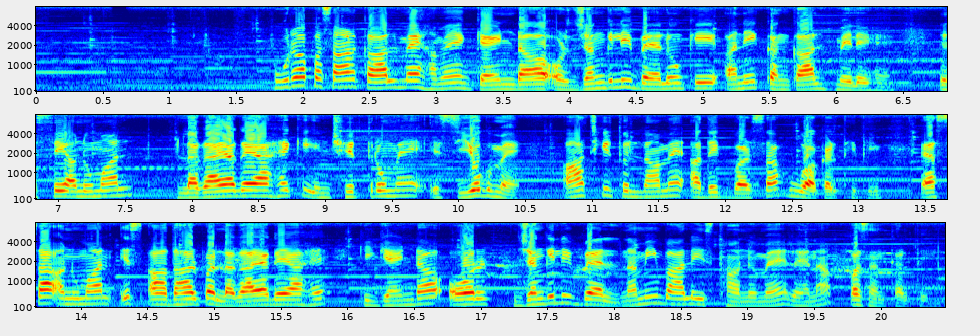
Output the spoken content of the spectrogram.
पूरा पाषाण काल में हमें गैंडा और जंगली बैलों के अनेक कंकाल मिले हैं। इससे अनुमान लगाया गया है कि इन क्षेत्रों में, इस युग में आज की तुलना में अधिक वर्षा हुआ करती थी। ऐसा अनुमान इस आधार पर लगाया गया है कि गेंडा और जंगली बैल नमी वाले स्थानों में रहना पसंद करते हैं।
